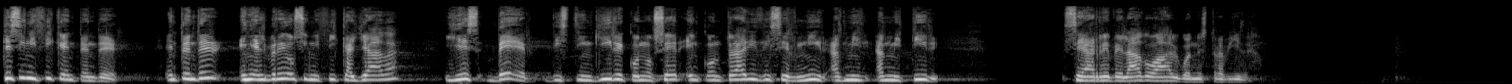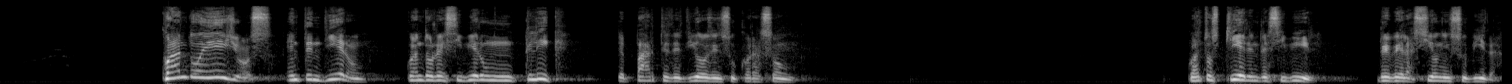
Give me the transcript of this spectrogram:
¿Qué significa entender? Entender en hebreo significa hallada y es ver, distinguir, reconocer, encontrar y discernir, admitir. Se ha revelado algo en nuestra vida. Cuando ellos entendieron, cuando recibieron un clic de parte de Dios en su corazón. ¿Cuántos quieren recibir revelación en su vida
